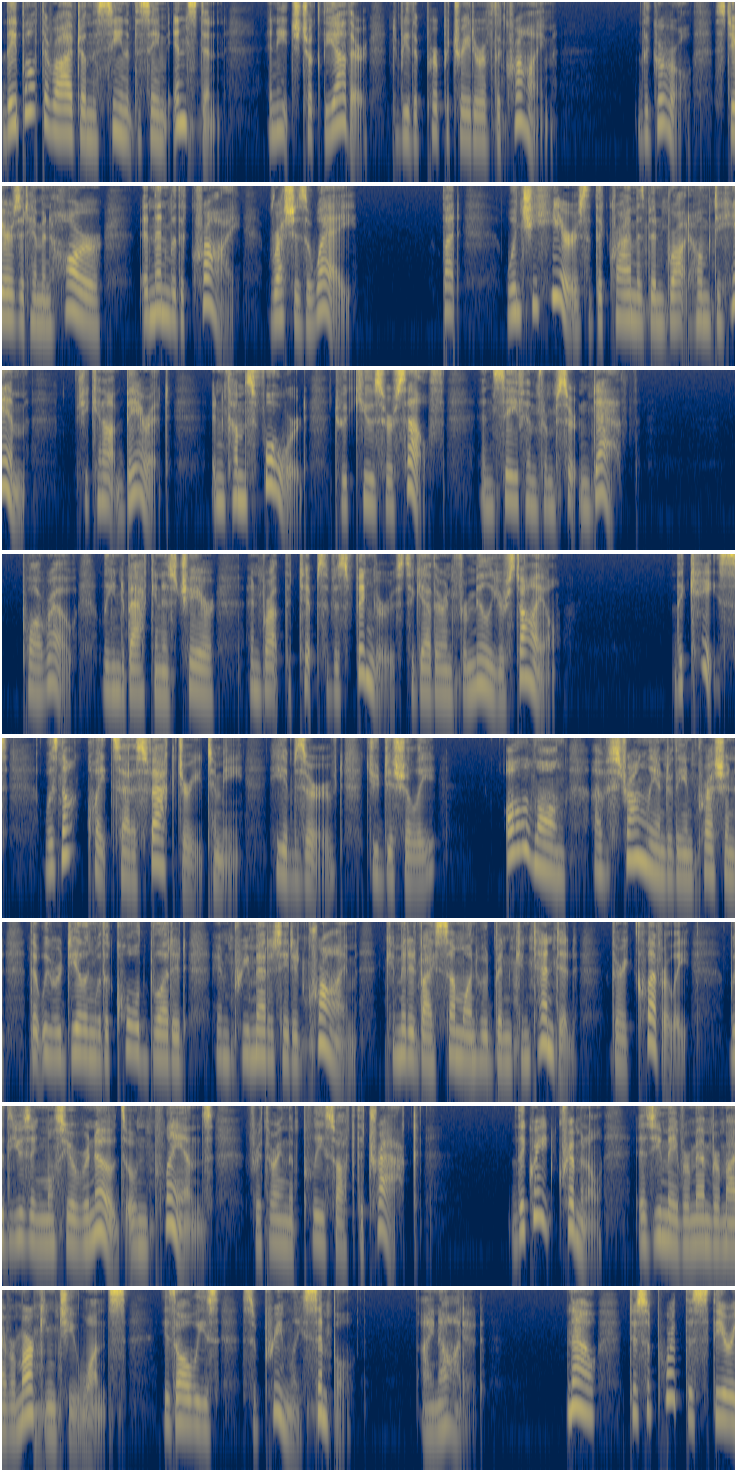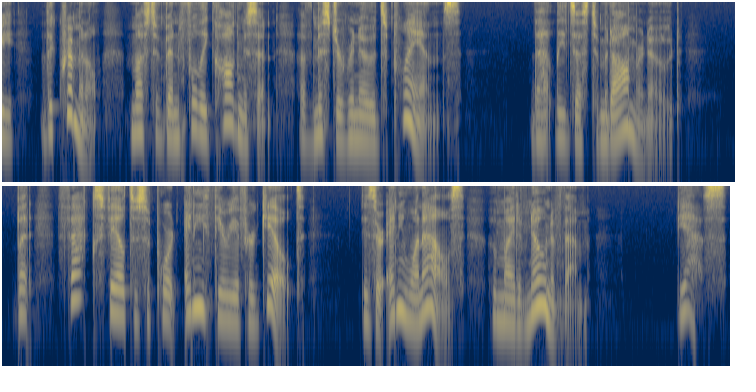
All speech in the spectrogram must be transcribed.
They both arrived on the scene at the same instant, and each took the other to be the perpetrator of the crime. The girl stares at him in horror and then, with a cry, rushes away. But when she hears that the crime has been brought home to him, she cannot bear it and comes forward to accuse herself and save him from certain death. Poirot leaned back in his chair and brought the tips of his fingers together in familiar style. The case was not quite satisfactory to me, he observed judicially. All along, I was strongly under the impression that we were dealing with a cold blooded and premeditated crime committed by someone who had been contented, very cleverly, with using Monsieur Renaud's own plans for throwing the police off the track. The great criminal, as you may remember my remarking to you once, is always supremely simple. I nodded. Now, to support this theory, the criminal must have been fully cognizant of Mr. Renaud's plans. That leads us to Madame Renaud. But facts fail to support any theory of her guilt. Is there anyone else who might have known of them? Yes.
